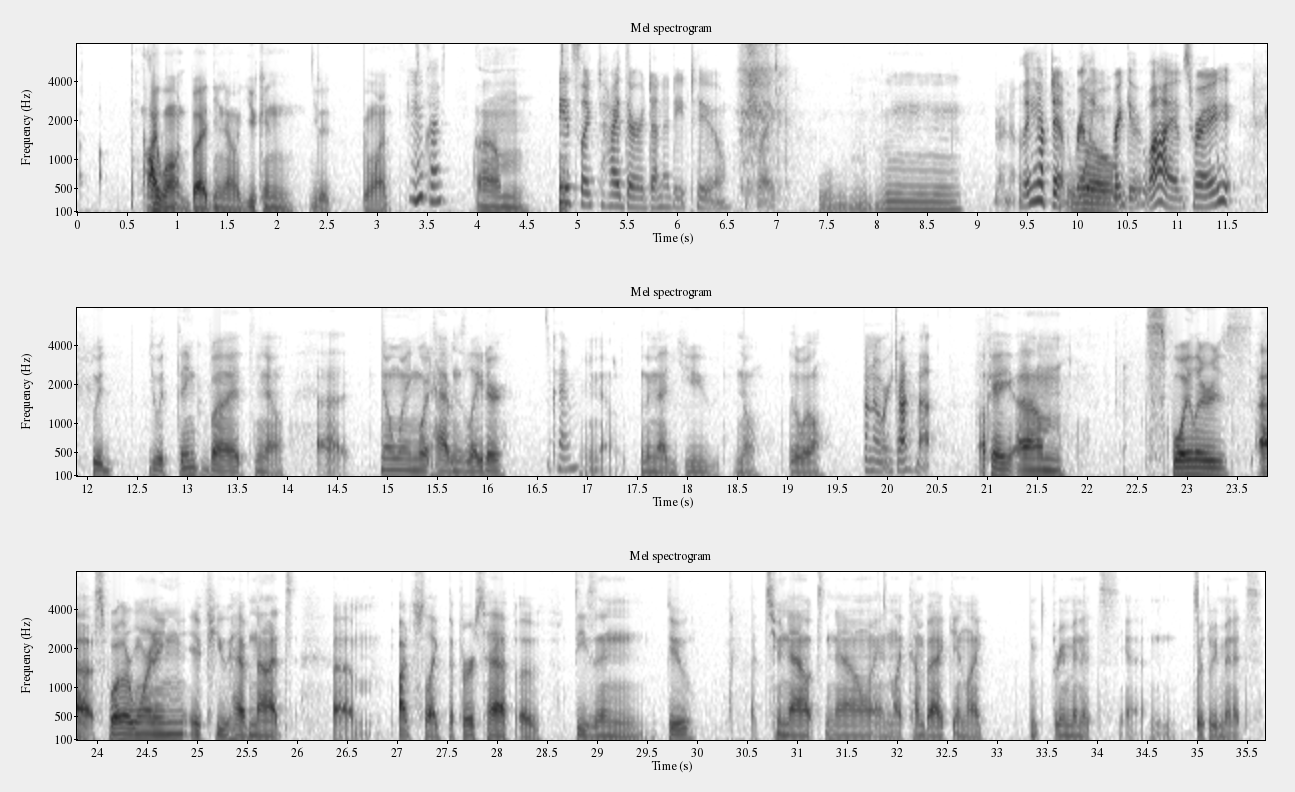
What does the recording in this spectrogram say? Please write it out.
I won't, but you know, you can use it if you want. Okay. Um, It's like to hide their identity too. 'cause, like, mm, I don't know. They have to have really Well- regular lives, right? would you would think, but you know, uh, knowing what happens later, Okay. You know, something that you know as well. I don't know what you're talking about. Okay, um, spoilers, uh, spoiler warning if you have not um, watched like the first half of season two, uh, tune out now and like come back in like three minutes, yeah, two or three minutes.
